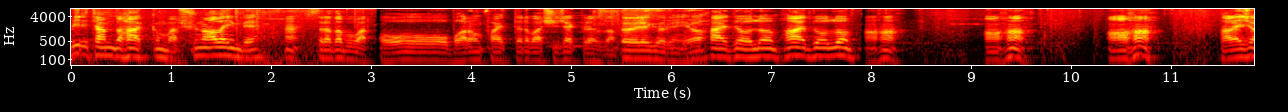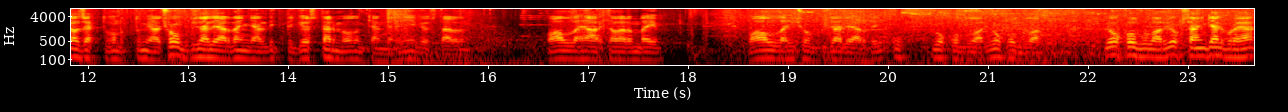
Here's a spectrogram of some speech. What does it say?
Bir item daha hakkım var. Şunu alayım bir. Heh sırada bu var. Oo baron fightları başlayacak birazdan. Öyle görünüyor. Haydi oğlum haydi oğlum. Aha. Aha. Aha. Tarayıcı alacaktım unuttum ya. Çok güzel yerden geldik de gösterme oğlum kendini. Niye gösterdin? Vallahi arkalarındayım. Vallahi çok güzel yerdeyim. Uf yok oldular yok oldular. Yok oldular yok sen gel buraya.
